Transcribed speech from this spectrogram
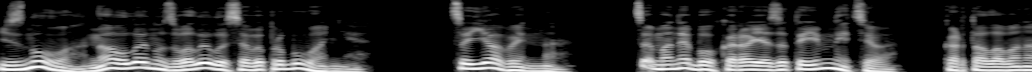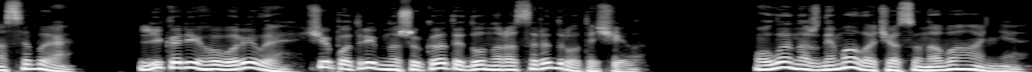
І знову на Олену звалилося випробування. Це я винна, це мене Бог карає за таємницю, картала вона себе. Лікарі говорили, що потрібно шукати донора серед родичів. Олена ж не мала часу на вагання.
